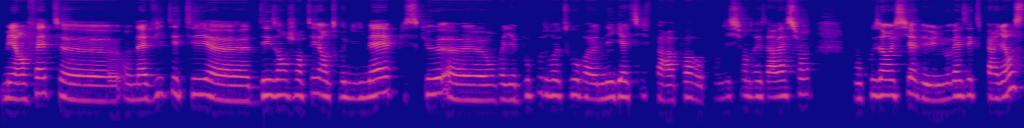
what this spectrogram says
Mais en fait, euh, on a vite été euh, désenchanté entre guillemets puisque on voyait beaucoup de retours négatifs par rapport aux conditions de réservation. Mon cousin aussi avait eu une mauvaise expérience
